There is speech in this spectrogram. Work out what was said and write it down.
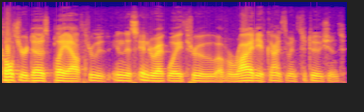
culture does play out through in this indirect way through a variety of kinds of institutions.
